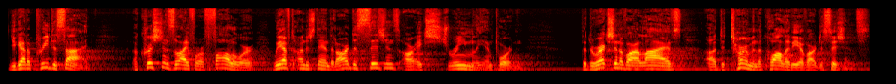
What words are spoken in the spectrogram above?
You got to pre decide. A Christian's life or a follower, we have to understand that our decisions are extremely important. The direction of our lives uh, determine the quality of our decisions.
